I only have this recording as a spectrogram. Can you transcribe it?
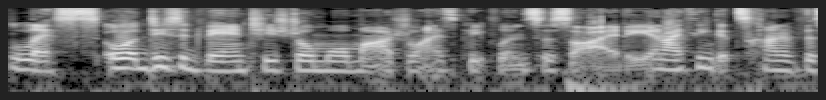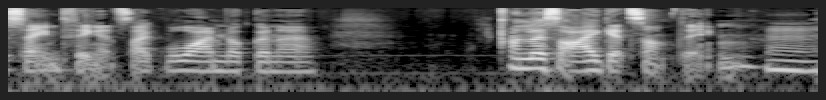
less or disadvantaged or more marginalized people in society. And I think it's kind of the same thing. It's like, well, I'm not going to unless I get something. Mm.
